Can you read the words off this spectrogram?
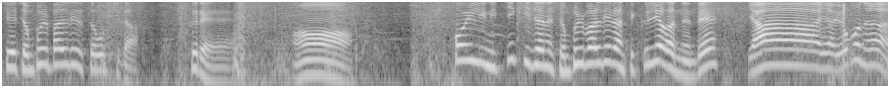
제 점플 빨리 써봅시다. 그래. 어. 포일린이 찍기 전에 점플 발디한테 끌려갔는데? 야야 요거는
